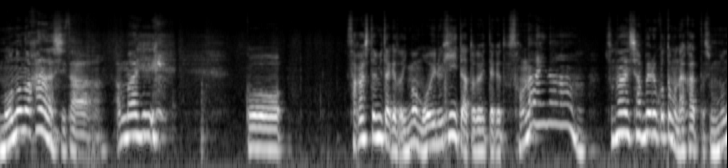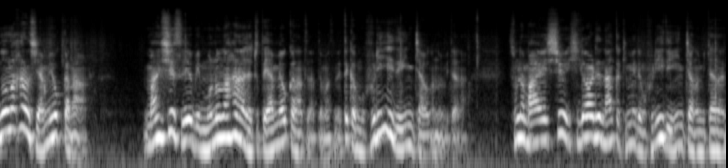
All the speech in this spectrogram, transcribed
ー、物の話さあんまりこう探してみたけど、今もオイルヒーターとか言ったけど、そないなそない喋ることもなかったし、物の話やめようかな。毎週水曜日、物の話はちょっとやめようかなってなってますね。てかもうフリーでいいんちゃうかのみたいな。そんな毎週日替わりで何か決めてもフリーでいいんちゃうのみたいな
